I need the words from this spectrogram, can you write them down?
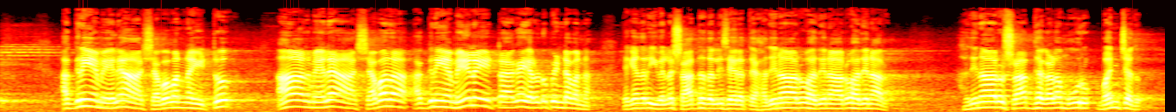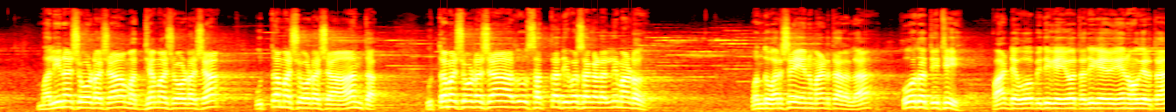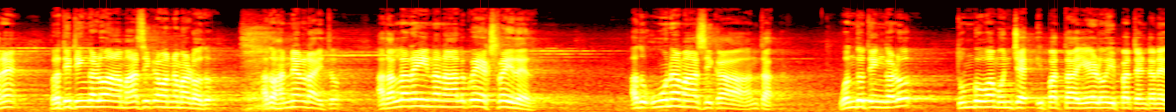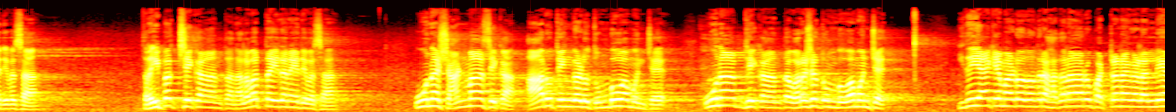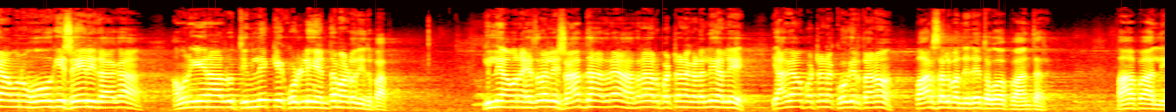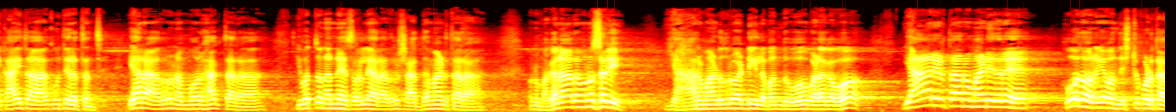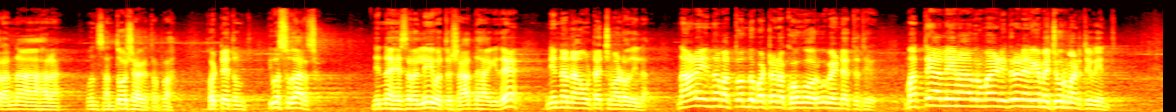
ಅಗ್ನಿಯ ಮೇಲೆ ಆ ಶವವನ್ನು ಇಟ್ಟು, ಆದಮೇಲೆ ಆ ಶವದ ಅಗ್ನಿಯ ಮೇಲೆ ಇಟ್ಟಾಗ ಎರಡು ಪಿಂಡವನ್ನು. ಯಾಕೆಂದರೆ ಇವೆಲ್ಲ ಶ್ರಾದ್ದದಲ್ಲಿ ಸೇರುತ್ತೆ. ಹದಿನಾರು ಹದಿನಾರು ಹದಿನಾರು. ಹದಿನಾರು ಶ್ರಾದ್ದಗಳ ಮೂರು ಬಂಚದು. ಮಲಿನ ಷೋಡಶ, ಮಧ್ಯಮ ಷೋಡಶ, ಉತ್ತಮ ಷೋಡಶ ಅಂತ. ಉತ್ತಮ ಷೋಡಶ ಅದು ಸತ್ತ ದಿವಸಗಳಲ್ಲಿ ಮಾಡೋದು. ಒಂದು ವರ್ಷ ಏನು ಮಾಡ್ತಾರಲ್ಲ, ಹೋದ ತಿಥಿ, ಪಾಡ್ಯವೋ, ಬಿದಿಗೆಯೋ, ತದಿಗೆಯೋ ಏನು ಹೋಗಿರ್ತಾನೆ, ಪ್ರತಿ ತಿಂಗಳು ಆ ಮಾಸಿಕವನ್ನು ಮಾಡೋದು. ಅದು ಹನ್ನೆರಡು ಆಯಿತು ಅದಲ್ಲದೆ ಇನ್ನು ನಾಲ್ಕು ಎಕ್ಸ್ಟ್ರಾ ಇದೆ ಅದು. ಅದು ಊನ ಮಾಸಿಕ ಅಂತ. ಒಂದು ತಿಂಗಳು ತುಂಬುವ ಮುಂಚೆ, ಇಪ್ಪತ್ತ ಏಳು, ಇಪ್ಪತ್ತೆಂಟನೇ ದಿವಸ. ತ್ರೈಪಕ್ಷಿಕ ಅಂತ, ನಲವತ್ತೈದನೇ ದಿವಸ. ಊನ ಷಾಣ್ಮಾಸಿಕ, ಆರು ತಿಂಗಳು ತುಂಬುವ ಮುಂಚೆ ಊನಾಬ್ಧಿಕ ಅಂತ ವರ್ಷ ತುಂಬುವ ಮುಂಚೆ. ಇದು ಯಾಕೆ ಮಾಡೋದು ಅಂದರೆ ಹದಿನಾರು ಪಟ್ಟಣಗಳಲ್ಲಿ ಅವನು ಹೋಗಿ ಸೇರಿದಾಗ ಅವನಿಗೇನಾದರೂ ತಿನ್ನಲಿಕ್ಕೆ ಕೊಡಲಿ ಅಂತ ಮಾಡೋದು ಇದು ಪಾಪ. ಇಲ್ಲಿ ಅವನ ಹೆಸರಲ್ಲಿ ಶ್ರಾದ್ದ ಆದರೆ ಹದಿನಾರು ಪಟ್ಟಣಗಳಲ್ಲಿ ಅಲ್ಲಿ ಯಾವ್ಯಾವ ಪಟ್ಟಣಕ್ಕೆ ಹೋಗಿರ್ತಾನೋ ಪಾರ್ಸಲ್ ಬಂದಿದೆ, ತಗೋಪ್ಪ ಅಂತಾರೆ. ಪಾಪ ಅಲ್ಲಿ ಕಾಯ್ತಾ ಕೂತಿರತ್ತಂತೆ. ಯಾರಾದರೂ ನಮ್ಮವ್ರು ಹಾಕ್ತಾರಾ? ಇವತ್ತು ನನ್ನ ಹೆಸರಲ್ಲಿ ಯಾರಾದರೂ ಶ್ರಾದ್ದ ಮಾಡ್ತಾರಾ? ಅವನು ಮಗನಾದವನು ಸರಿ. ಯಾರು ಮಾಡಿದ್ರೂ ಅಡ್ಡಿ ಇಲ್ಲ. ಬಂಧುವೋ, ಬಳಗವೋ ಯಾರಿರ್ತಾರೋ ಮಾಡಿದರೆ ಹೋದವನಿಗೆ ಒಂದಿಷ್ಟು ಕೊಡ್ತಾರೆ ಅನ್ನ, ಆಹಾರ. ಒಂದು ಸಂತೋಷ ಆಗುತ್ತಪ್ಪ. ಹೊಟ್ಟೆ ತುಂಬ ಇವತ್ತು ಸುಧಾರಿಸು. ನಿನ್ನ ಹೆಸರಲ್ಲಿ ಇವತ್ತು ಶ್ರಾದ್ದ ಆಗಿದೆ. ನಿನ್ನ ನಾವು ಟಚ್ ಮಾಡೋದಿಲ್ಲ. ನಾಳೆಯಿಂದ ಮತ್ತೊಂದು ಪಟ್ಟಣಕ್ಕೆ ಹೋಗೋವರೆಗೂ ಬೆಂಡೆತ್ತೀವಿ ಮತ್ತೆ ಅಲ್ಲೇನಾದರೂ ಮಾಡಿದರೆ ನಿನಗೆ ಮೆಚೂರ್ ಮಾಡ್ತೀವಿ ಅಂತ.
